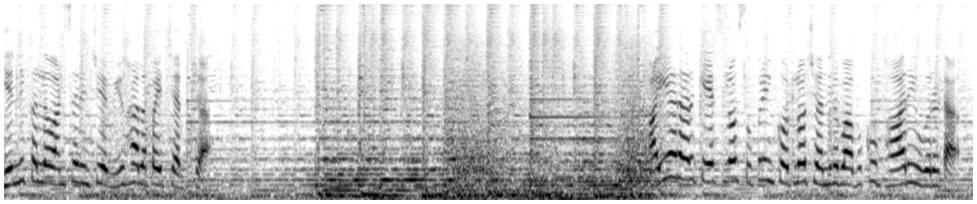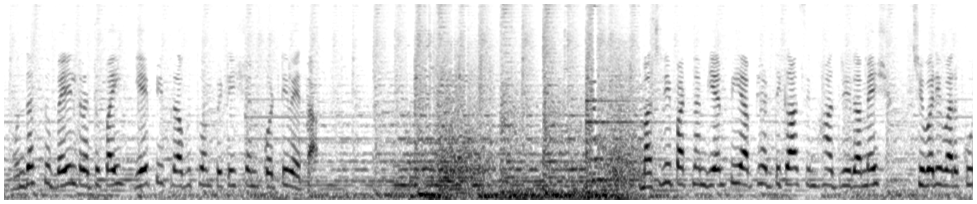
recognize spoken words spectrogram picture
ఎన్నికల్లో అనుసరించే వ్యూహాలపై చర్చ. కేసులో సుప్రీంకోర్టులో చంద్రబాబుకు భారీ ఊరట. ముందస్తు బెయిల్ రద్దుపై ఏపీ ప్రభుత్వం పిటిషన్ కొట్టివేత. మచిలీపట్నం ఎంపీ అభ్యర్థిగా సింహాద్రి రమేష్ చివరి వరకు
